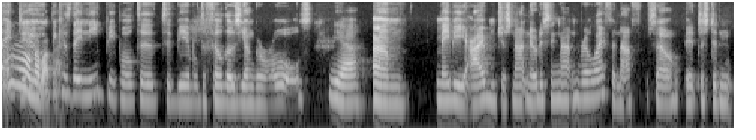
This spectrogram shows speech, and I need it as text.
they I don't know do about that. because they need people to to be able to fill those younger roles. yeah, Um, maybe I'm just not noticing that in real life enough, so it just didn't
